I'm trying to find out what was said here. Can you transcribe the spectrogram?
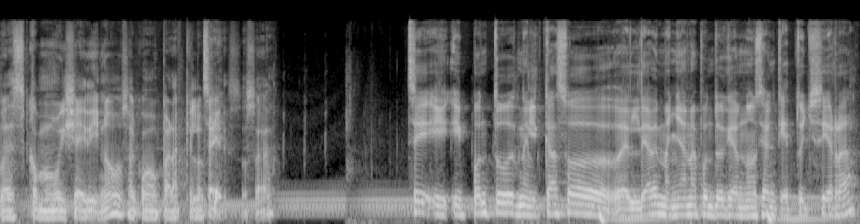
es como muy shady, ¿no? O sea, como para qué lo quieres, o sea. Sí, y, pon tú en el caso del día de mañana, pon tú que anuncian que Twitch cierra.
